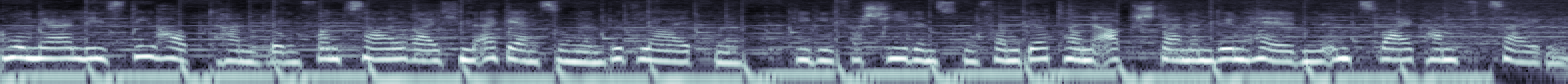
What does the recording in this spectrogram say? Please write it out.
Homer ließ die Haupthandlung von zahlreichen Ergänzungen begleiten, die die verschiedensten von Göttern abstammenden Helden im Zweikampf zeigen.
